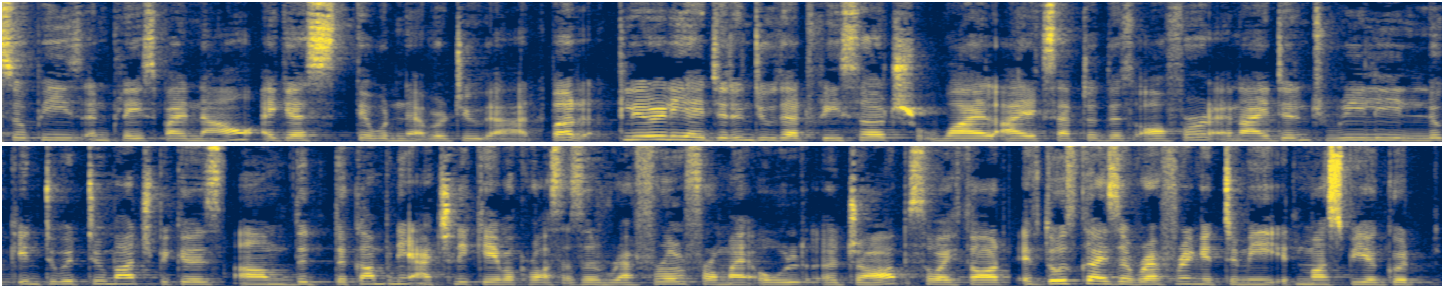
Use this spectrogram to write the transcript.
SOPs in place by now, I guess they would never do that. But clearly, I didn't do that research while I accepted this offer, and I didn't really look into it too much because um, the, the company actually came across as a referral from my old uh, job. So I thought if those guys are referring it to me, it must be a good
